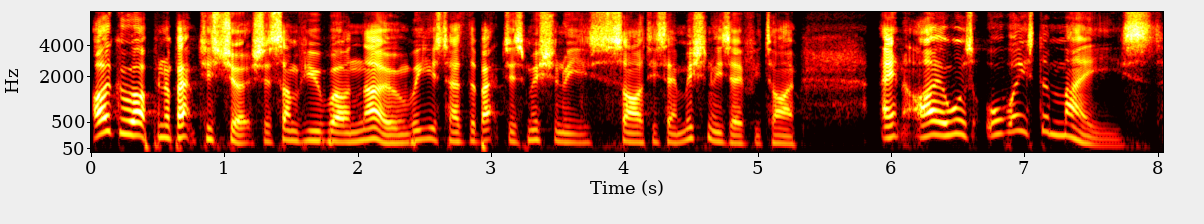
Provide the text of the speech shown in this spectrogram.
I grew up in a Baptist church, as some of you well know, and we used to have the Baptist Missionary Society send missionaries every time. And I was always amazed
